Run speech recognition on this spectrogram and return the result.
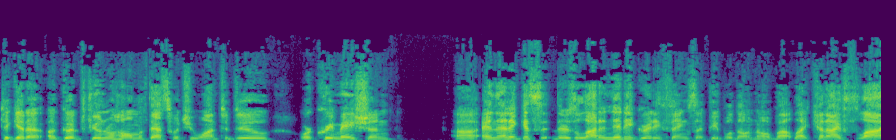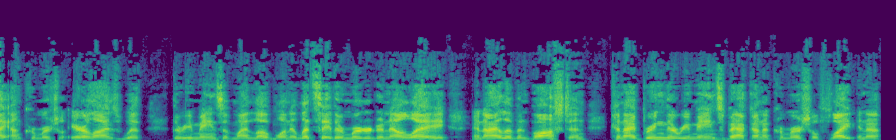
to get a, a good funeral home if that's what you want to do, or cremation. Uh, and then it gets, there's a lot of nitty gritty things that people don't know about. Like, can I fly on commercial airlines with the remains of my loved one? And let's say they're murdered in LA and I live in Boston. Can I bring their remains back on a commercial flight in a,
